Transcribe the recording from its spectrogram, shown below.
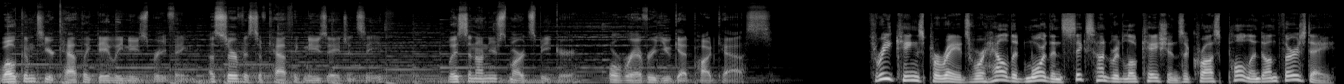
Welcome to your Catholic Daily News Briefing, a service of Catholic News Agency. Listen on your smart speaker or wherever you get podcasts. Three Kings parades were held at more than 600 locations across Poland on Thursday.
